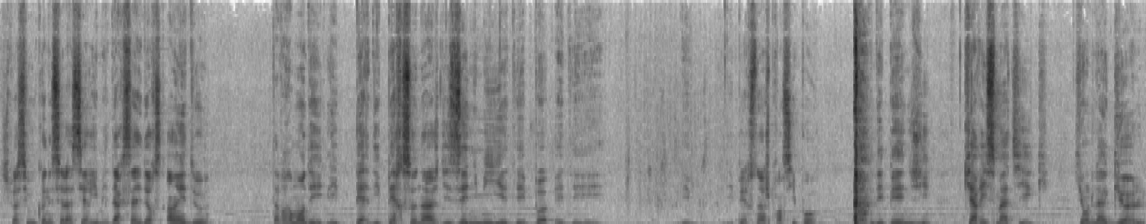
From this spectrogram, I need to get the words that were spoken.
je sais pas si vous connaissez la série, mais Darksiders 1 et 2, tu as vraiment des, personnages, des ennemis et des, et des, des personnages principaux, des PNJ, charismatiques, qui ont de la gueule,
